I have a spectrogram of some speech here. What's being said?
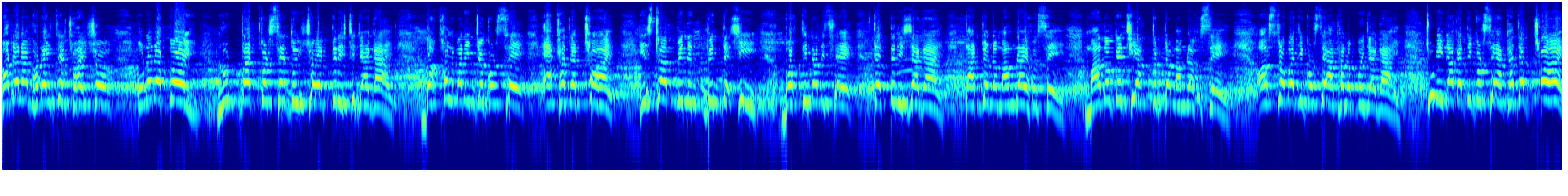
ঘটনা ঘটাইছে ছয়শো উননব্বই লুটপাট করছে দুইশো একত্রিশটি জায়গায় দখল বাণিজ্য করছে এক হাজার ছয়। ইসলাম বিদ্বেষী বক্তৃতা দিচ্ছে তেত্রিশ জায়গায়। তার জন্য মামলায় হচ্ছে। মাদকে ছিয়াত্তরটা মামলা হচ্ছে। অস্ত্রবাজি করছে আটানব্বই জায়গায়। চুরি ডাকাতি করছে এক হাজার ছয়।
